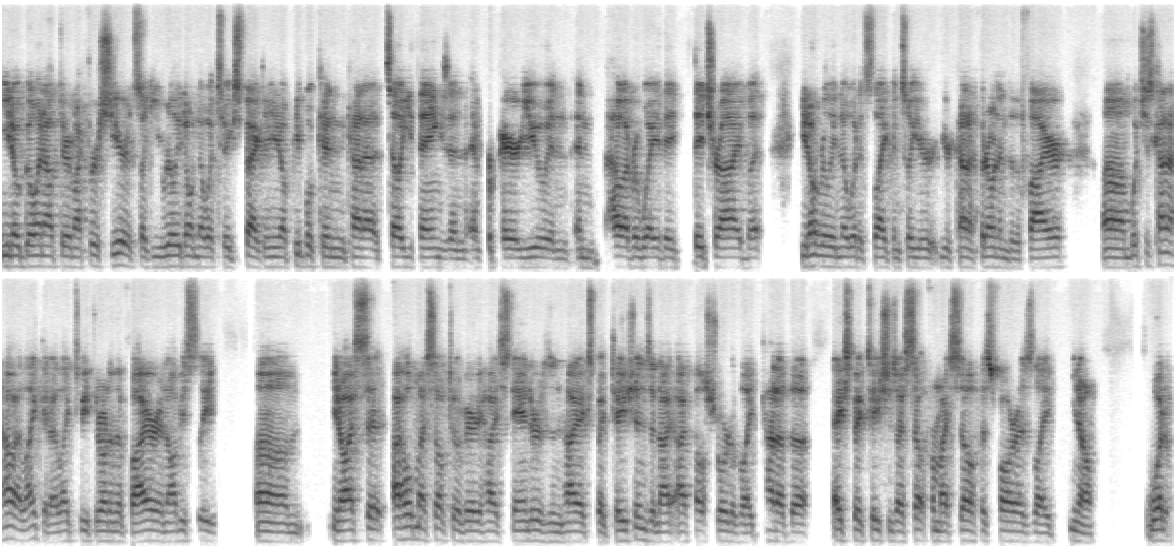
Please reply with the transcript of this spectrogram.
you know, going out there my first year, it's like you really don't know what to expect. And you know, people can kind of tell you things and, and prepare you and and however way they they try, but you don't really know what it's like until you're you're kind of thrown into the fire. Um, which is kind of how I like it. I like to be thrown in the fire, and obviously, um, you know, I set I hold myself to a very high standards and high expectations, and I, I fell short of like kind of the expectations I set for myself as far as like you know what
